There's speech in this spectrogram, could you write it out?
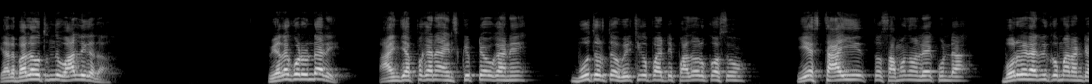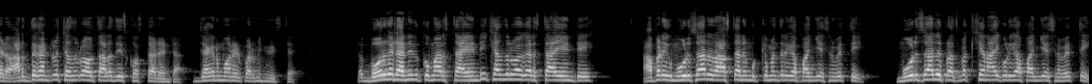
ఇలా బలవుతుంది వాళ్ళు కదా. వీళ్ళకు కూడా ఉండాలి. ఆయన చెప్పగానే ఆయన స్క్రిప్ట్ ఇవ్వగానే బూతులతో విరుచుకుపట్టి పదవుల కోసం ఏ స్థాయితో సంబంధం లేకుండా బోరుగడ్డ అనిల్ కుమార్ అంటాడు. అర్ధ గంటలో చంద్రబాబు తల తీసుకొస్తాడంట. జగన్మోహన్ రెడ్డి పర్మిషన్ ఇస్తే. బోరుగడ్డ అనిల్ కుమార్ స్థాయి ఏంటి? చంద్రబాబు గారి స్థాయి ఏంటి? అప్పటికి మూడుసార్లు రాష్ట్రానికి ముఖ్యమంత్రిగా పనిచేసిన వ్యక్తి మూడుసార్లు ప్రతిపక్ష నాయకుడిగా పనిచేసిన వ్యక్తి.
